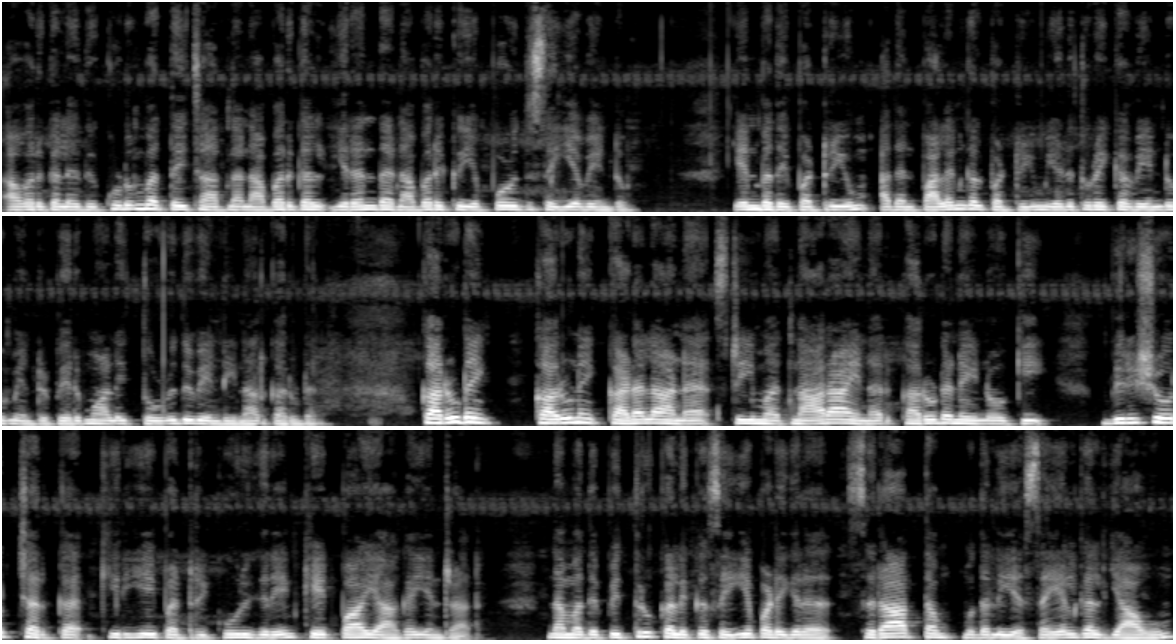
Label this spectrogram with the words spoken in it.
அவர்களது குடும்பத்தை சார்ந்த நபர்கள் இறந்த நபருக்கு எப்பொழுது செய்ய வேண்டும்? என்பதை பற்றியும் அதன் பலன்கள் பற்றியும் எடுத்துரைக்க வேண்டும் என்று பெருமாளை தொழுது வேண்டினார் கருடன். கருடை கருணை கடலான ஸ்ரீமத் நாராயணர் கருடனை நோக்கி விருஷோற்சர்க்க கிரியை பற்றி கூறுகிறேன் கேட்பாயாக என்றார். நமது பித்ருக்களுக்கு செய்யப்படுகிற சிரார்த்தம் முதலிய செயல்கள் யாவும்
